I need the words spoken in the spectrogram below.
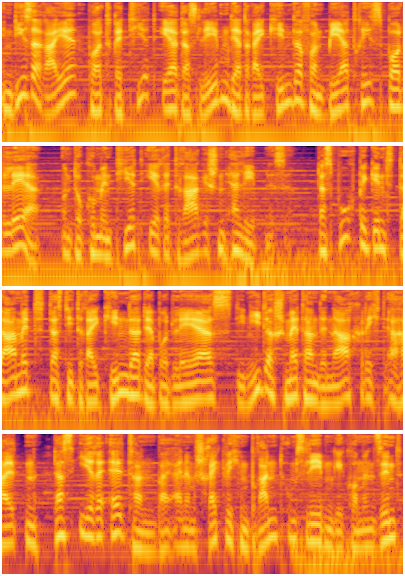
In dieser Reihe porträtiert er das Leben der drei Kinder von Beatrice Baudelaire und dokumentiert ihre tragischen Erlebnisse. Das Buch beginnt damit, dass die drei Kinder der Baudelaires die niederschmetternde Nachricht erhalten, dass ihre Eltern bei einem schrecklichen Brand ums Leben gekommen sind,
